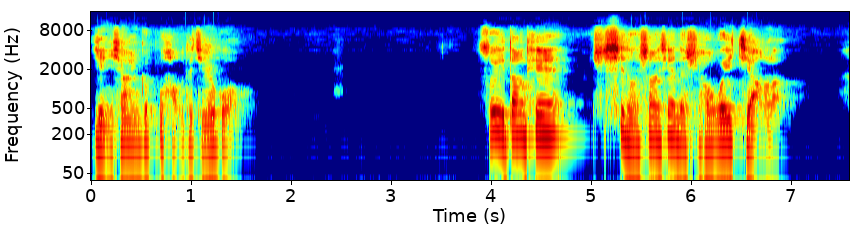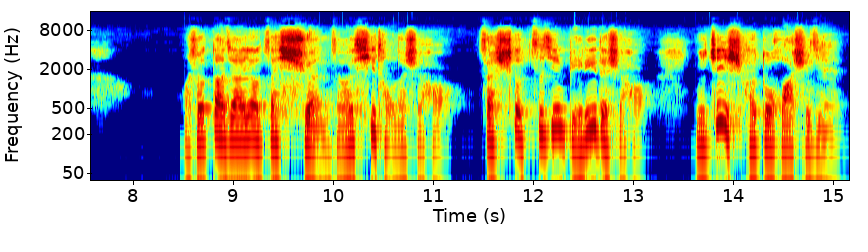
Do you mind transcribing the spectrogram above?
引向一个不好的结果。所以当天系统上线的时候，我也讲了。我说，大家要在选择系统的时候，在设资金比例的时候，你这时候多花时间，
